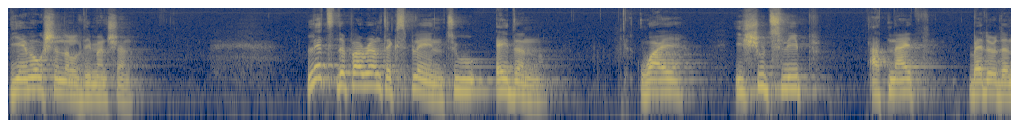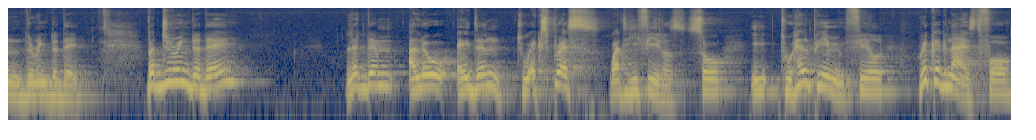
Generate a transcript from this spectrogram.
the emotional dimension. Let the parent explain to Aiden why he should sleep at night better than during the day. But during the day, let them allow Aiden to express what he feels, so he, to help him feel recognized for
